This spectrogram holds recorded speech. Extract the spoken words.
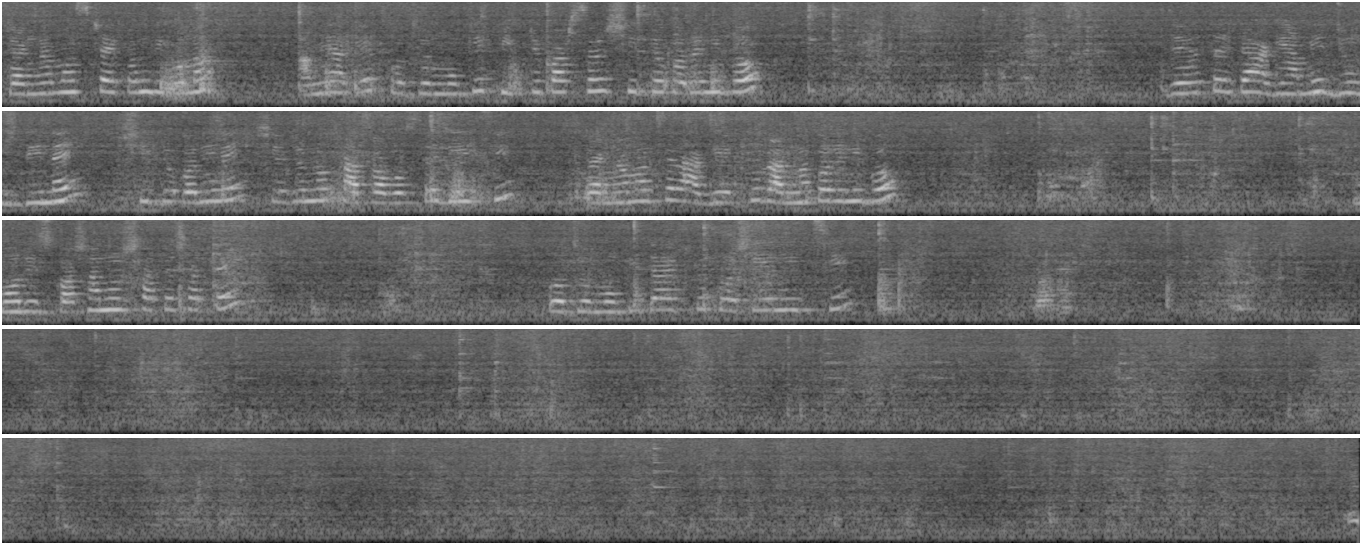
ট্যাংরা মাছটা এখন দিব না। আমি আগে কচুর মুখি ফিফটি পার্সেন্ট সিদ্ধ করে নিব। যেহেতু এটা আগে আমি জুস দিই নাই, সিদ্ধ করি নাই, সেজন্য কাঁচা অবস্থায় দিয়েছি। ট্যাংরা মাছের আগে একটু রান্না করে নিব। মরিচ কষানোর সাথে সাথে কচুর মুখিটা একটু কষিয়ে নিচ্ছি।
